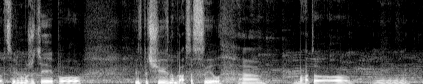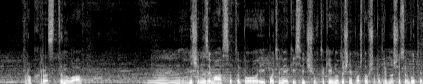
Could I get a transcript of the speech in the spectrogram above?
в цивільному житті, по... відпочив, набрався сил, е, багато прокрастинував, нічим не займався, типу, і потім якийсь відчув такий внутрішній поштовх, що потрібно щось робити,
